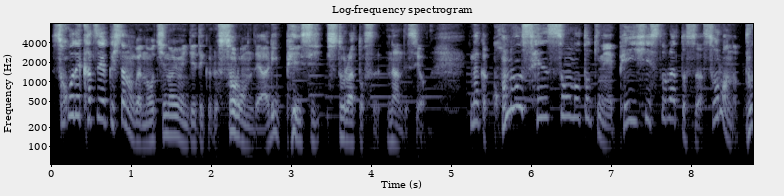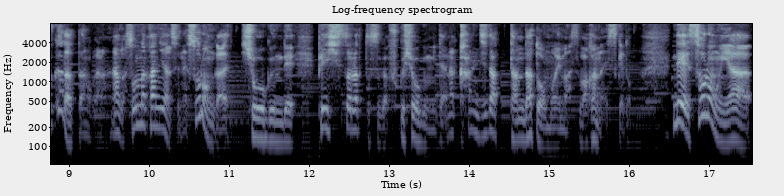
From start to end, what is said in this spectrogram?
そこで活躍したのが後のように出てくるソロンでありペイシストラトスなんですよ。なんかこの戦争の時ね、ペイシストラトスはソロンの部下だったのかな？なんかそんな感じなんですよね。ソロンが将軍で、ペイシストラトスが副将軍みたいな感じだったんだと思います。わかんないですけど。で、ソロンや、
